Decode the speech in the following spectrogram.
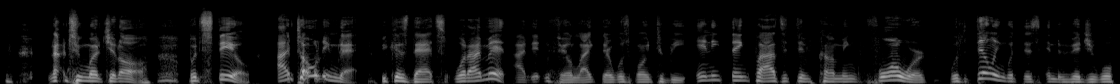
Not too much at all. But still, I told him that because that's what I meant. I didn't feel like there was going to be anything positive coming forward with dealing with this individual.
